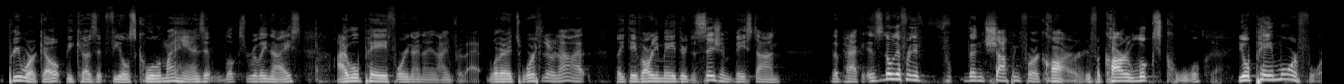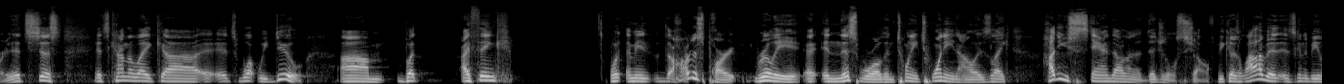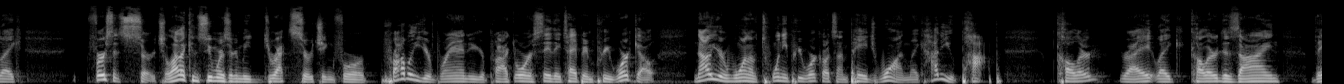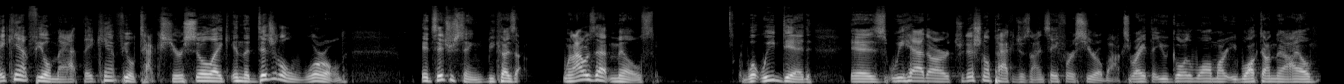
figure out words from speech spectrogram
pre workout because it feels cool in my hands. It looks really nice. I will pay forty nine ninety nine for that, whether it's worth it or not. Like they've already made their decision based on the package. It's no different if, than shopping for a car. If a car looks cool, yeah. you'll pay more for it. It's just it's kind of like uh, it's what we do. Um, but I think what I mean the hardest part really uh, in this world in 2020 now is like how do you stand out on a digital shelf because a lot of it is going to be like first it's search. A lot of consumers are going to be direct searching for probably your brand or your product, or say they type in pre workout. Now you're one of 20 pre workouts on page one. Like, how do you pop? Color, right? Like color design. They can't feel matte. They can't feel texture. So, like in the digital world, it's interesting because when I was at Mills, what we did is we had our traditional package design, say for a cereal box, right? That you'd go to Walmart, you'd walk down the aisle,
